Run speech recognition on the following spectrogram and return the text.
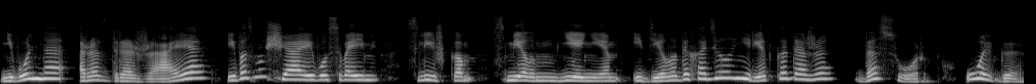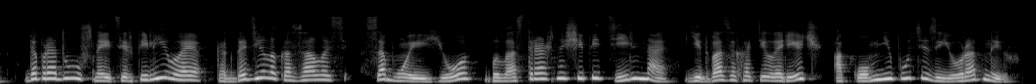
невольно раздражая и возмущая его своим слишком смелым мнением, и дело доходило нередко даже до ссор. Ольга, добродушная и терпеливая, когда дело казалось самой ее, была страшно щепетильна, едва захотела речь о ком-нибудь из ее родных.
